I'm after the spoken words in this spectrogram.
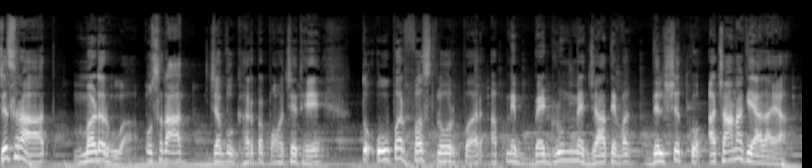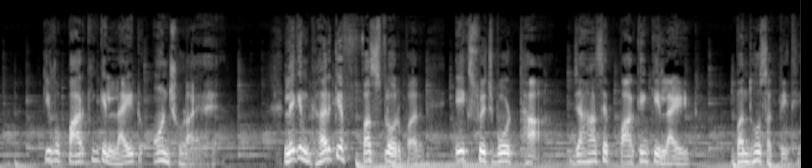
जिस रात मर्डर हुआ, उस रात जब वो घर पर पहुँचे थे तो ऊपर फ़र्स्ट फ्लोर पर अपने बेडरूम में जाते वक्त दिलशित को अचानक याद आया कि वो पार्किंग की लाइट ऑन छोड़ाया है। लेकिन घर के फ़र्स्ट फ्लोर पर एक स्विच बोर्ड था, जहाँ से पार्किंग की लाइट बंद हो सकती थी।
